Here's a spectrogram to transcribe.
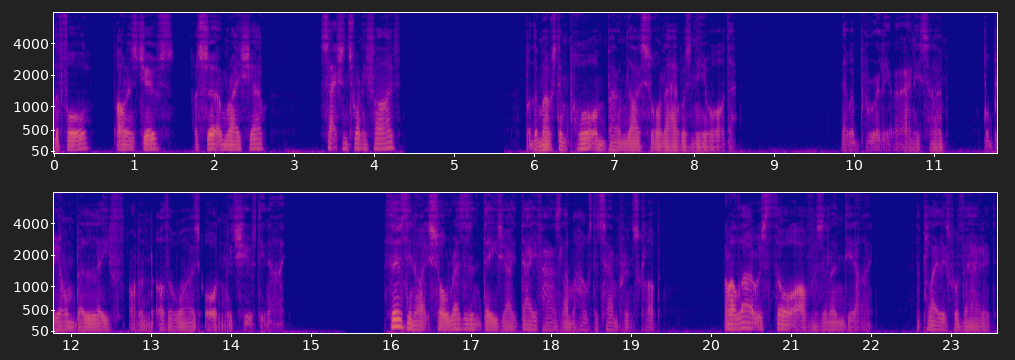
The Fall, Orange Juice, A Certain Ratio, Section 25. But the most important band I saw there was New Order. They were brilliant at any time, but beyond belief on an otherwise ordinary Tuesday night. Thursday night saw resident DJ Dave Haslam host a temperance club, and although it was thought of as an indie night, the playlists were varied.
